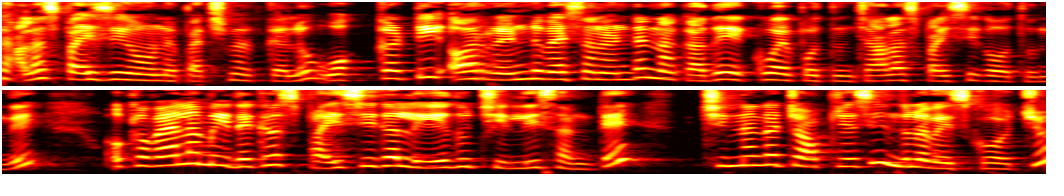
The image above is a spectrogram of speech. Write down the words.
చాలా స్పైసీగా ఉన్నాయి పచ్చిమిరపకాయలు. ఒక్కటి ఆర్ రెండు వేసానంటే నాకు అదే ఎక్కువ అయిపోతుంది చాలా స్పైసీగా అవుతుంది. ఒకవేళ మీ దగ్గర స్పైసీగా లేదు చిల్లీస్ అంటే చిన్నగా చాప్ చేసి ఇందులో వేసుకోవచ్చు.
